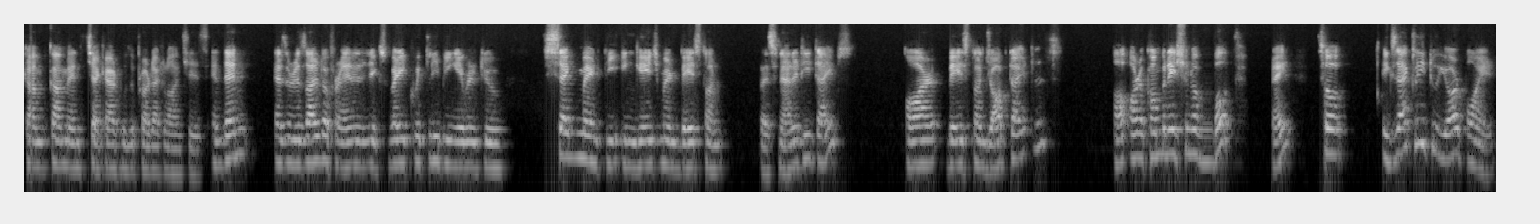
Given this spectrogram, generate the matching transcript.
come come and check out who the product launch is. And then as a result of our analytics, very quickly being able to segment the engagement based on personality types or based on job titles or, or, a combination of both right so exactly to your point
